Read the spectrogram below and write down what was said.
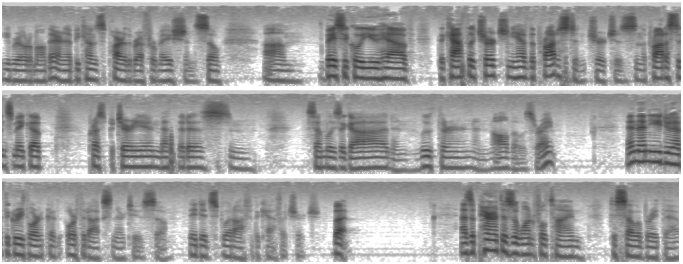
he wrote them all there, and that becomes part of the Reformation. So um, basically, you have the Catholic Church and you have the Protestant churches, and the Protestants make up Presbyterian, Methodist, and Assemblies of God and Lutheran and all those, right? And then you do have the Greek Orthodox in there too, so they did split off of the Catholic Church. But as a parent, this is a wonderful time to celebrate that.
